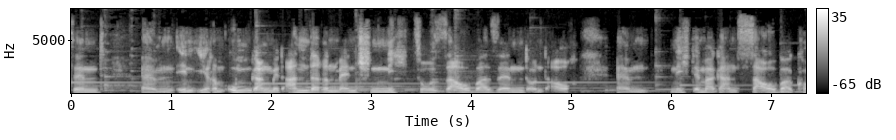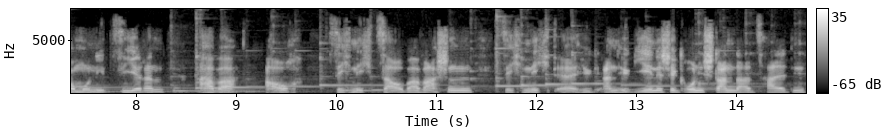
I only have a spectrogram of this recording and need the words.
sind, ähm, in ihrem Umgang mit anderen Menschen nicht so sauber sind und auch ähm, nicht immer ganz sauber kommunizieren, aber auch sich nicht sauber waschen, sich nicht äh, an hygienische Grundstandards halten,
